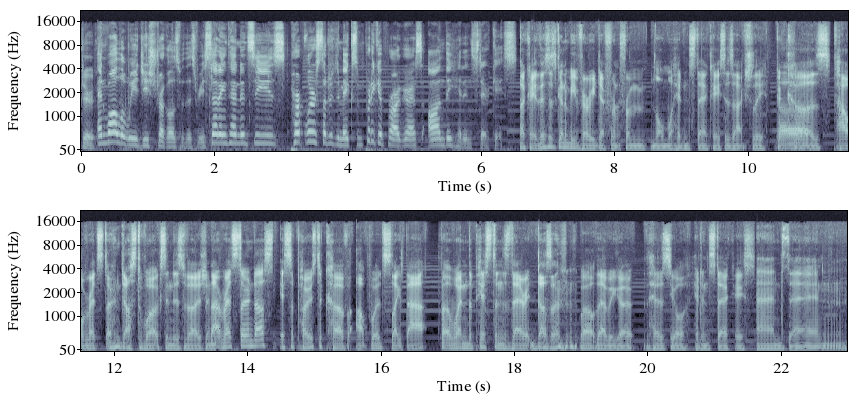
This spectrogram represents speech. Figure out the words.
Dude. And while Luigi struggles with his resetting tendencies, Purpler started to make some pretty good progress on the hidden staircase. Okay, this is going to be very different from normal hidden staircases, actually, uh. because how redstone dust works in this version. That redstone dust is supposed to curve upwards like that, but when the piston's there, it doesn't. well, there we go. Here's your hidden staircase. And then...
